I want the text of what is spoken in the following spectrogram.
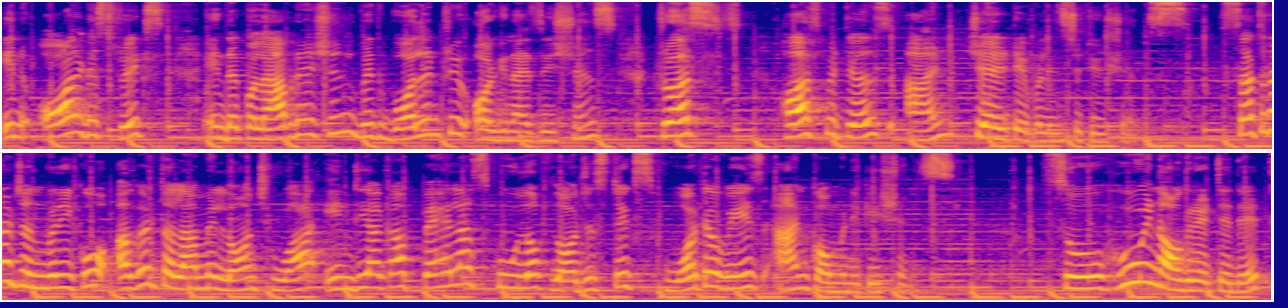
in all districts in the collaboration with voluntary organizations, trusts, hospitals and charitable institutions. 17 जनवरी को अगरतला में लॉन्च हुआ इंडिया का पहला school of logistics waterways and communications So, who inaugurated it?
